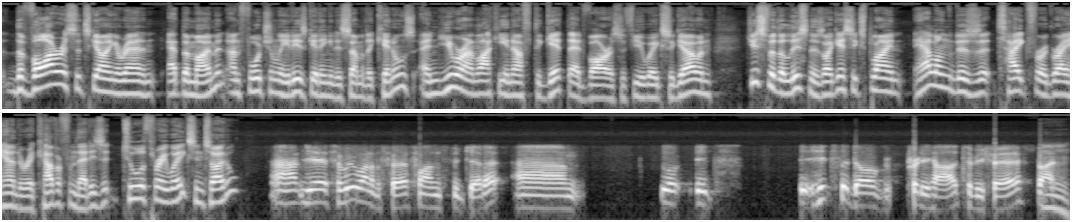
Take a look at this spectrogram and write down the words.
The virus that's going around at the moment, unfortunately, it is getting into some of the kennels, and you were unlucky enough to get that virus a few weeks ago. And just for the listeners, I guess explain how long does it take for a greyhound to recover from that? Is it two or three weeks in total? Um, yeah, so we were one of the first ones to get it. Um, look, it's it hits the dog pretty hard, to be fair, but Mm.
